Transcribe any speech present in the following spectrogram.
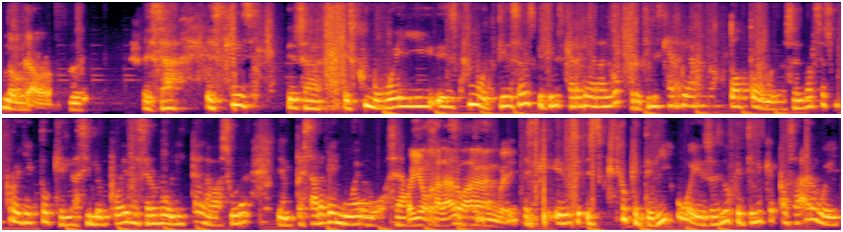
no, cabrón. O sea, es que es, o sea, es como, güey, es como, tienes, sabes que tienes que arreglar algo, pero tienes que arreglarlo todo, güey. O sea, el Barça es un proyecto que así lo puedes hacer bolita a la basura y empezar de nuevo. O sea, Oye, ojalá lo hagan, güey. es que es, es que es lo que te digo, güey. Eso es lo que tiene que pasar, güey.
